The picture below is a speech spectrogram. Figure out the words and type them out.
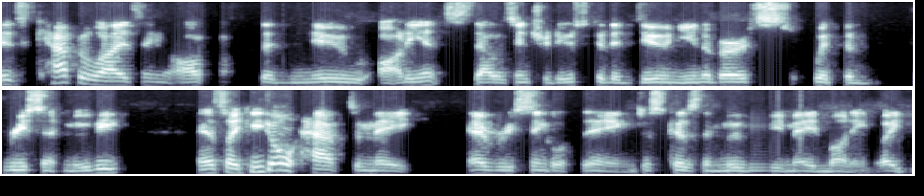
it's capitalizing off the new audience that was introduced to the Dune universe with the recent movie, and it's like you don't have to make every single thing just because the movie made money. Like,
